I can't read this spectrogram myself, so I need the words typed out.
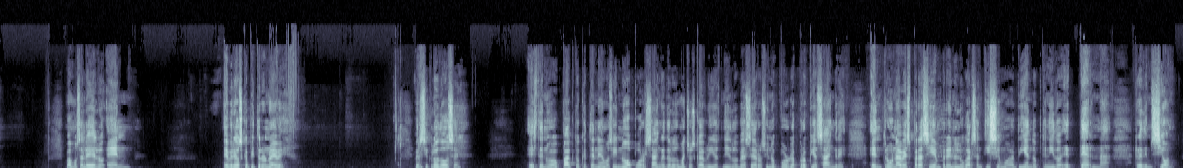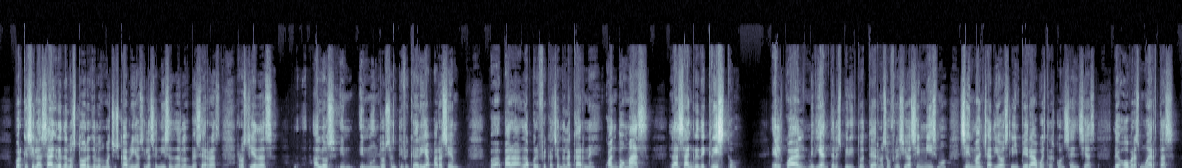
Vamos a leerlo en Hebreos capítulo 9, versículo 12. Este nuevo pacto que tenemos, y no por sangre de los machos cabríos ni de los becerros, sino por la propia sangre, entró una vez para siempre en el lugar santísimo, habiendo obtenido eterna redención porque si la sangre de los toros de los machos cabríos y las cenizas de las becerras rociadas a los inmundos santificaría para siempre para la purificación de la carne, cuando más la sangre de Cristo, el cual mediante el Espíritu Eterno se ofreció a sí mismo sin mancha a Dios, limpiará vuestras conciencias de obras muertas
